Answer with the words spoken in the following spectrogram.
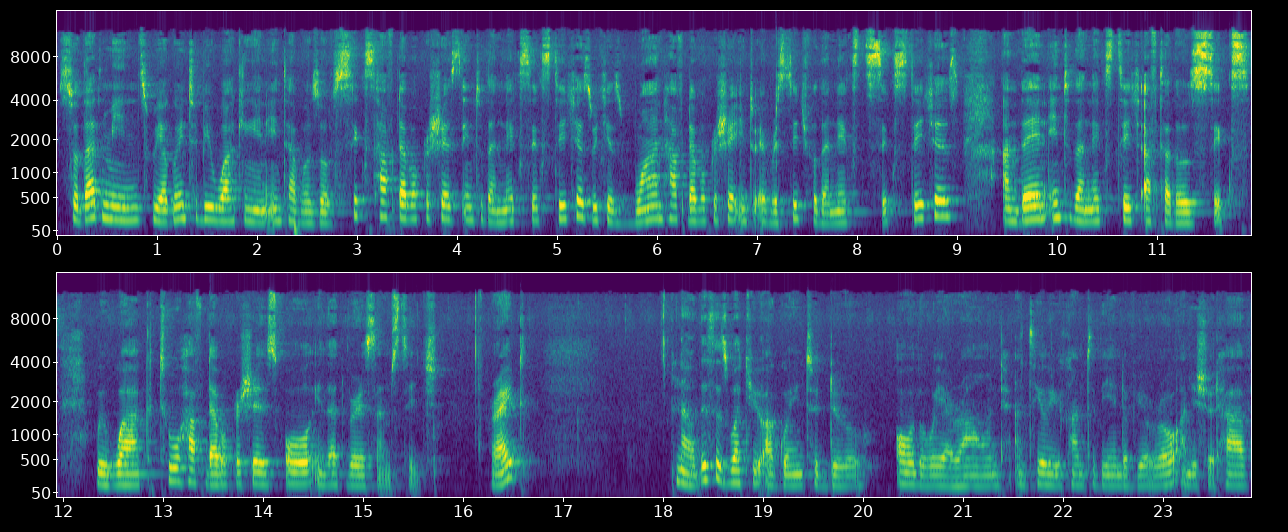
So that means we are going to be working in intervals of six half double crochets into the next six stitches which is one half double crochet into every stitch for the next six stitches. And then into the next stitch after those six we work two half double crochets all in that very same stitch right now this is what you are going to do all the way around until you come to the end of your row and you should have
